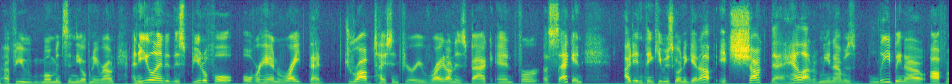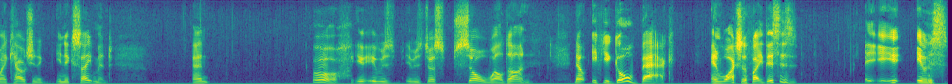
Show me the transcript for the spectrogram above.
a few moments in the opening round, and he landed this beautiful overhand right that dropped Tyson Fury right on his back. And for a second, I didn't think he was going to get up. It shocked the hell out of me, and I was leaping out off my couch in in excitement. And oh, it, it was it was just so well done. Now, if you go back and watch the fight, this is it, it, it was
